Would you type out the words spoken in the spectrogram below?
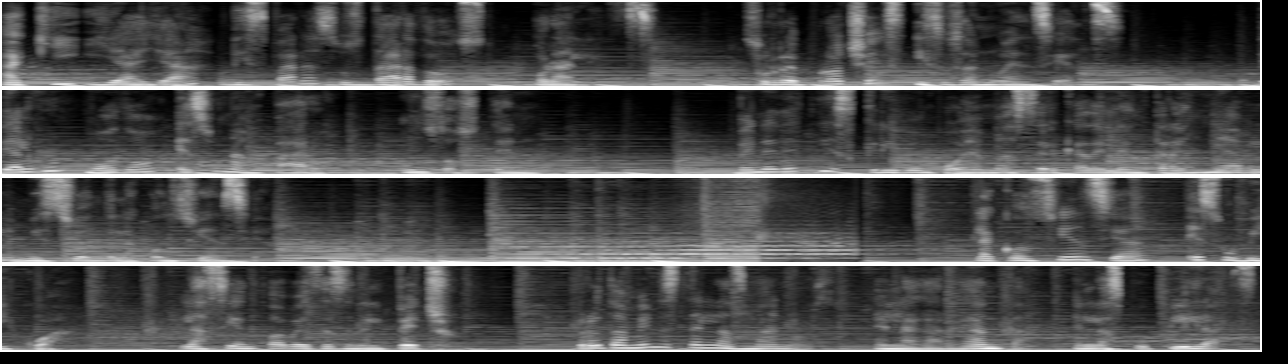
Aquí y allá dispara sus dardos orales, sus reproches y sus anuencias. De algún modo es un amparo, un sostén. Benedetti escribe un poema acerca de la entrañable misión de la conciencia. La conciencia es ubicua, la siento a veces en el pecho, pero también está en las manos, en la garganta, en las pupilas,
